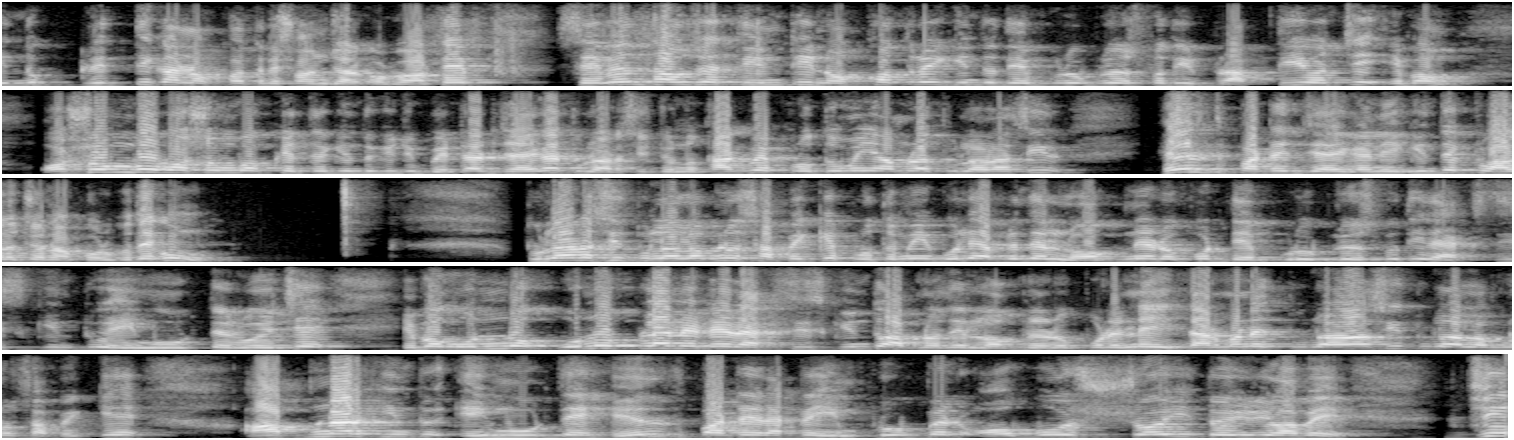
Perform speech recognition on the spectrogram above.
কিন্তু কৃত্তিকা নক্ষত্রে সঞ্চার করবে। অর্থাৎ সেভেন হাউসের তিনটি নক্ষত্রই কিন্তু দেবগুরু বৃহস্পতির প্রাপ্তি হচ্ছে এবং অসম্ভব অসম্ভব ক্ষেত্রে কিন্তু কিছু বেটার জায়গা তুলারাশির জন্য থাকবে। প্রথমেই আমরা তুলারাশির হেলথ পার্টের জায়গা নিয়ে কিন্তু একটু আলোচনা করব। দেখুন তুলা রাশি তুলা লগ্ন সাপেক্ষে প্রথমেই বলি আপনাদের লগ্নের ওপর দেবগুরু বৃহস্পতির অ্যাক্সিস কিন্তু এই মুহূর্তে রয়েছে এবং অন্য কোনো প্ল্যানেটের অ্যাক্সিস কিন্তু আপনাদের লগ্নের ওপরে নেই। তার মানে তুলারাশি তুলা লগ্ন সাপেক্ষে আপনার কিন্তু এই মুহূর্তে হেলথ পার্টের একটা ইম্প্রুভমেন্ট অবশ্যই তৈরি হবে। যে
